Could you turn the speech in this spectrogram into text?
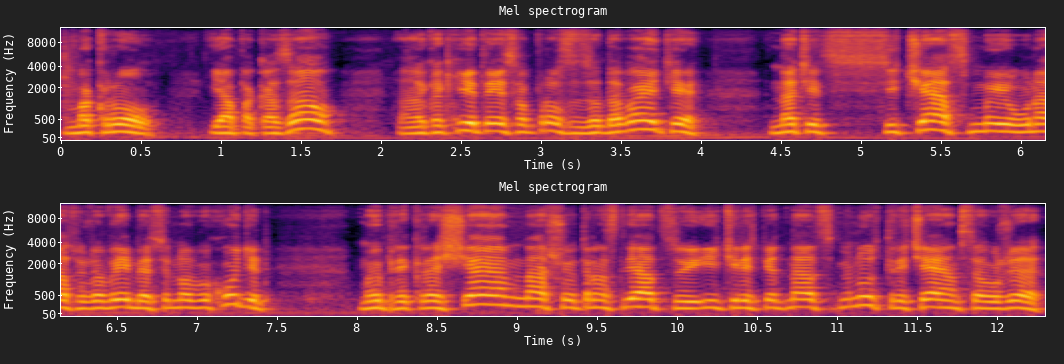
макрол, я показал. Э, Какие-то есть вопросы, задавайте. Значит, сейчас мы, у нас уже время все равно выходит мы прекращаем нашу трансляцию и через 15 минут встречаемся уже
